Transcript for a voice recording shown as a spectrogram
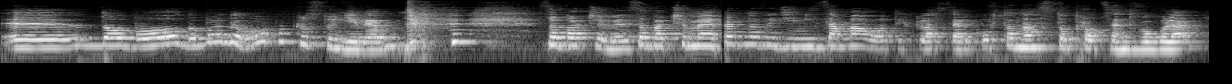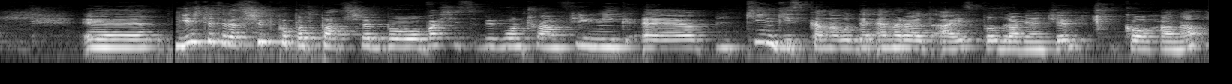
Yy, No bo, no bo, no bo po prostu nie wiem. Zobaczymy, zobaczymy. Pewno wyjdzie mi za mało tych plasterków, to na 100% w ogóle. Yy, jeszcze teraz szybko podpatrzę, bo właśnie sobie włączyłam filmik e, Kingi z kanału The Emerald Eyes, pozdrawiam Cię, kochana,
